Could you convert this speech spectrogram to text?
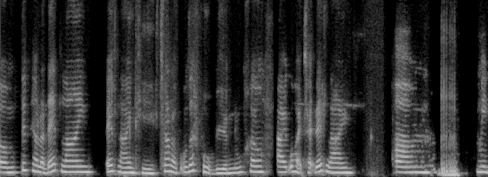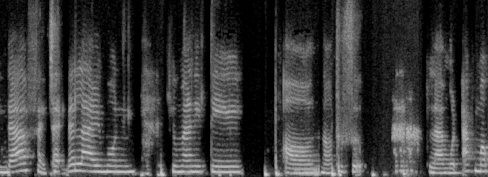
um, tiếp theo là deadline. Deadline thì chắc là cũng rất phổ biến đúng không? Ai cũng phải chạy deadline. Um, mình đã phải chạy deadline môn humanity. Uh, nó thực sự là một ác mộng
